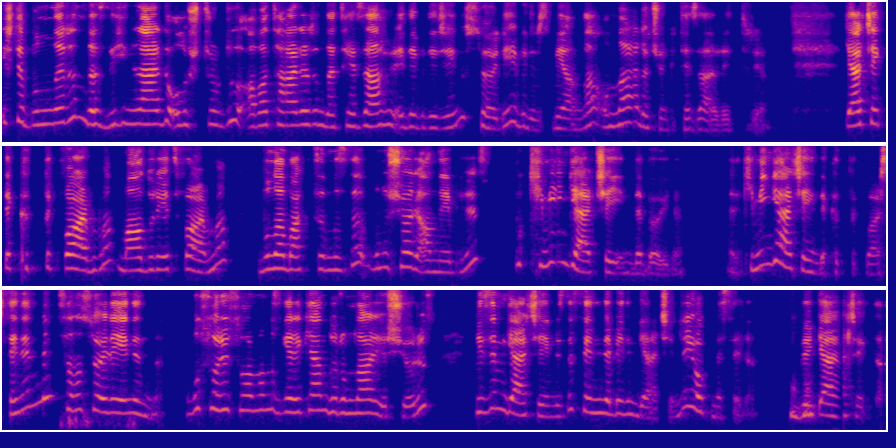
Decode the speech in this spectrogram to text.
işte bunların da zihinlerde oluşturduğu avatarların da tezahür edebileceğini söyleyebiliriz bir yandan. Onlar da çünkü tezahür ettiriyor. Gerçekte kıtlık var mı? Mağduriyet var mı? Buna baktığımızda bunu şöyle anlayabiliriz. Bu kimin gerçeğinde böyle? Yani kimin gerçeğinde kıtlık var? Senin mi, sana söyleyenin mi? Bu soruyu sormamız gereken durumlar yaşıyoruz. Bizim gerçeğimizde seninle benim gerçeğimde yok mesela. Ve gerçekten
